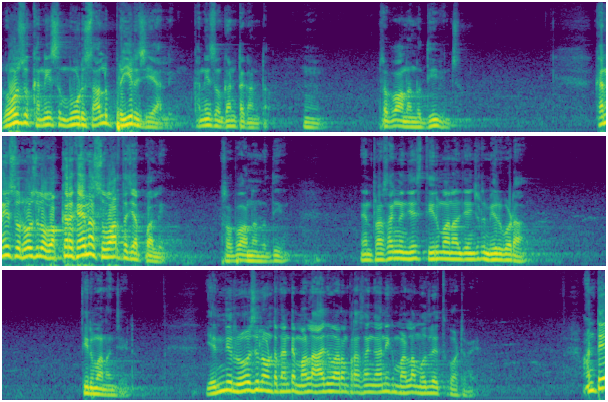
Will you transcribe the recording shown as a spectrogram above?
రోజు కనీసం మూడు సార్లు ప్రేయర్ చేయాలి. కనీసం గంట గంట. ప్రభా నన్ను దీవించు. కనీసం రోజులో ఒక్కరికైనా సువార్త చెప్పాలి. ప్రభా నన్ను దీవి. నేను ప్రసంగం చేసి తీర్మానాలు చేయించడం మీరు కూడా తీర్మానం చేయడం ఎన్ని రోజులు ఉంటుందంటే మళ్ళీ ఆదివారం ప్రసంగానికి మళ్ళీ మొదలెత్తుకోవటమే. అంటే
